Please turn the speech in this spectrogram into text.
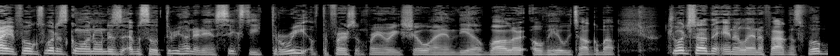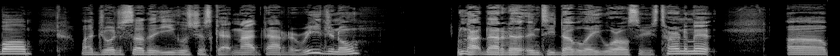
right, folks, what is going on? This is episode 363 of the First and Frame Rate Show. I am VF Baller. Over here, we talk about Georgia Southern and Atlanta Falcons football. My Georgia Southern Eagles just got knocked out of the regional, knocked out of the NCAA World Series tournament. Uh,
